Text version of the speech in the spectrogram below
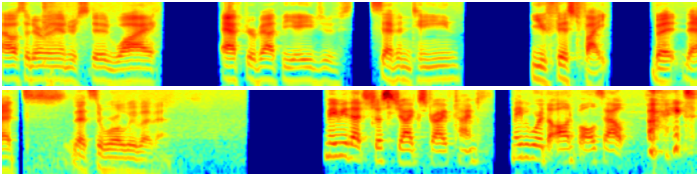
I also don't really understood why, after about the age of 17, you fist fight. But that's that's the world we live in. Maybe that's just Jags drive time. Maybe we're the oddballs out. All right.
